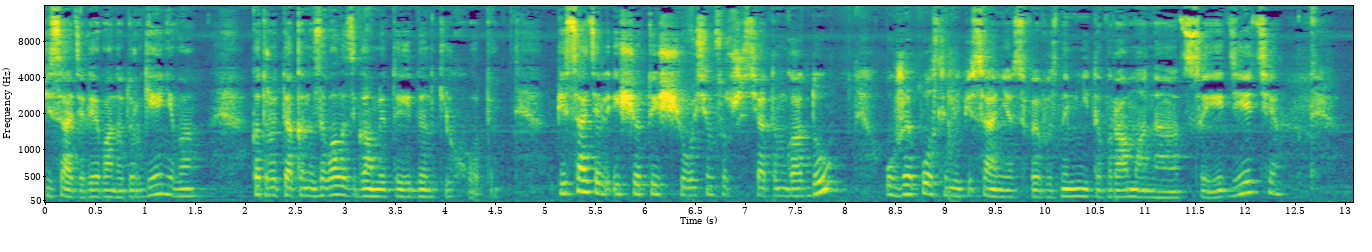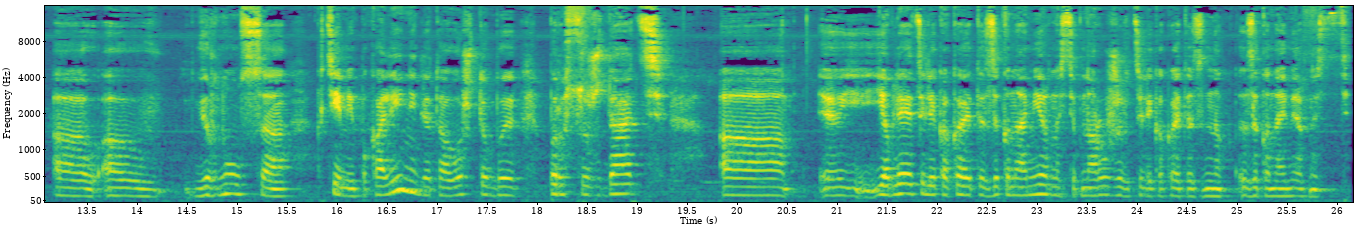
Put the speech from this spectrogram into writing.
писателя Ивана Тургенева, которая так и называлась «Гамлеты и Дон Кихоты». Писатель еще в 1860 году, уже после написания своего знаменитого романа «Отцы и дети», а, а, вернулся к теме поколений для того, чтобы порассуждать э, является ли какая-то закономерность, обнаруживается ли какая-то закономерность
